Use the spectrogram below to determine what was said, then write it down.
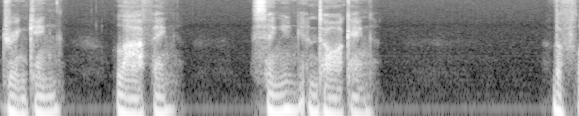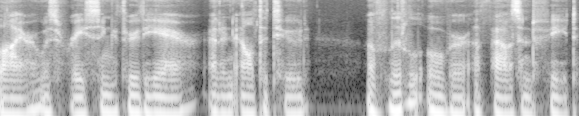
drinking, laughing, singing, and talking. The flyer was racing through the air at an altitude of little over a thousand feet.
